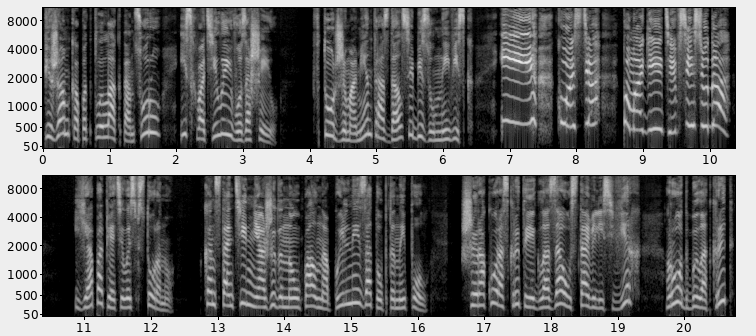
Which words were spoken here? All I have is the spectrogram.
пижамка подплыла к танцору и схватила его за шею. В тот же момент раздался безумный виск. «И, Костя, помогите, все сюда!» Я попятилась в сторону. Константин неожиданно упал на пыльный затоптанный пол. Широко раскрытые глаза уставились вверх, рот был открыт,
